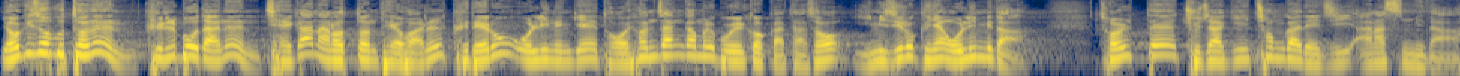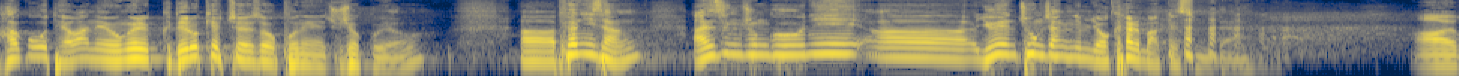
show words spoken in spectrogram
여기서부터는 글보다는 제가 나눴던 대화를 그대로 올리는 게 더 현장감을 보일 것 같아서 이미지로 그냥 올립니다. 절대 주작이 첨가되지 않았습니다. 하고 대화 내용을 그대로 캡처해서 보내주셨고요. 아, 편의상 안승준 군이 아, 유엔 총장님 역할을 맡겠습니다. 아,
